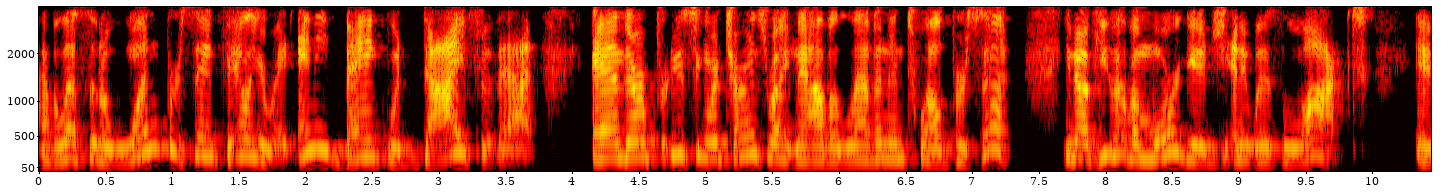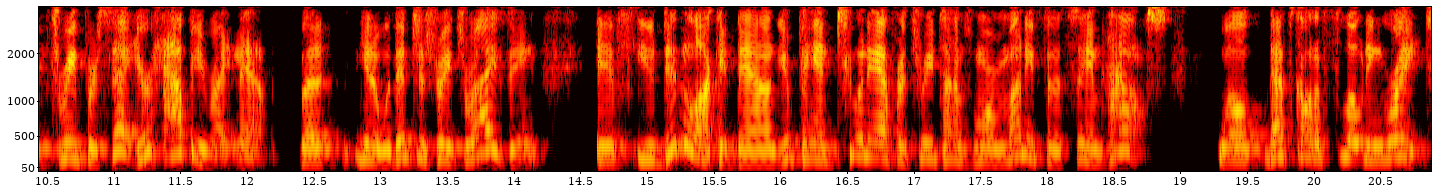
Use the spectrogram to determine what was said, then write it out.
have less than a 1% failure rate. Any bank would die for that. And they're producing returns right now of 11 and 12%. You know, if you have a mortgage and it was locked at 3%, you're happy right now. But, you know, with interest rates rising, if you didn't lock it down, you're paying two and a half or three times more money for the same house. Well, that's called a floating rate.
